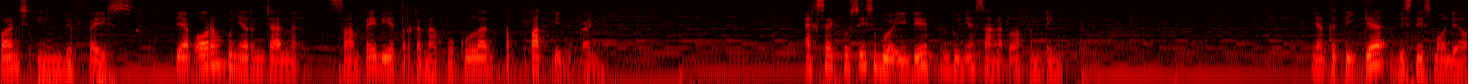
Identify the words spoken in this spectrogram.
punched in the face. Tiap orang punya rencana sampai dia terkena pukulan tepat di mukanya. Eksekusi sebuah ide tentunya sangatlah penting. Yang ketiga, bisnis model.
